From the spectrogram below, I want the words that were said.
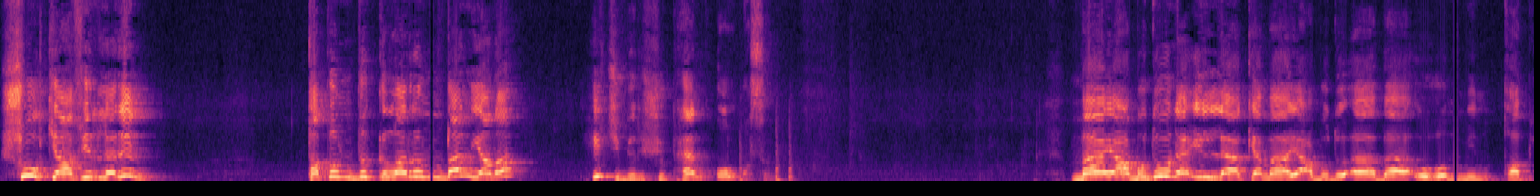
Şu kafirlerin tapındıklarından yana hiçbir şüphen olmasın. مَا يَعْبُدُونَ اِلَّا كَمَا يَعْبُدُ آبَاؤُهُمْ مِنْ قَبْلِ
